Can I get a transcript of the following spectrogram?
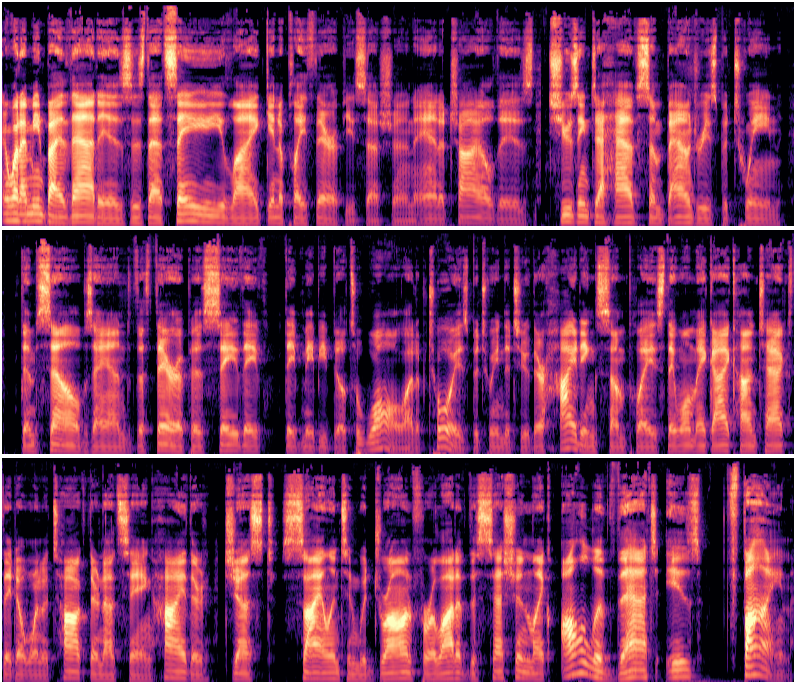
And what I mean by that is is that say like in a play therapy session and a child is choosing to have some boundaries between themselves and the therapist say they've they've maybe built a wall out of toys between the two. They're hiding someplace. They won't make eye contact. They don't want to talk. They're not saying hi. They're just silent and withdrawn for a lot of the session. Like all of that is fine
